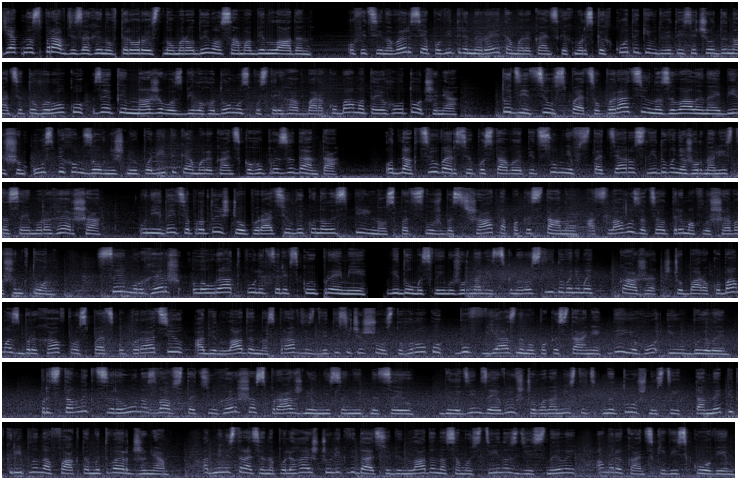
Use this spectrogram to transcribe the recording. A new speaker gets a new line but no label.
Як насправді загинув терорист номер один Осама Бін Ладен? Офіційна версія повітряний рейд американських морських котиків 2011 року, за яким наживо з Білого Дому спостерігав Барак Обама та його оточення. Тоді цю спецоперацію називали найбільшим успіхом зовнішньої політики американського президента. Однак цю версію поставили під сумнів стаття розслідування журналіста Сеймура Герша. У ній йдеться про те, що операцію виконали спільно спецслужби США та Пакистану, а славу за це отримав лише Вашингтон. Сеймур Герш, лауреат Пуліцерівської премії, відомий своїми журналістськими розслідуваннями, каже, що Барак Обама збрехав про спецоперацію, а Бін Ладен насправді з 2006 року був в'язнем у Пакистані, де його і убили. Представник ЦРУ назвав статтю Герша справжньою нісенітницею. Білий дім заявив, що вона містить неточності та не підкріплена фактами твердження. Адміністрація наполягає, що ліквідацію Бін Ладена самостійно здійснили американські військові.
